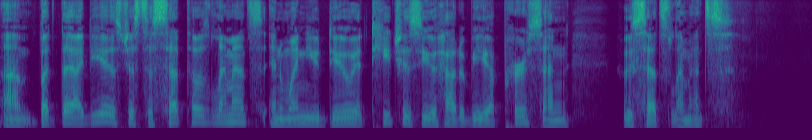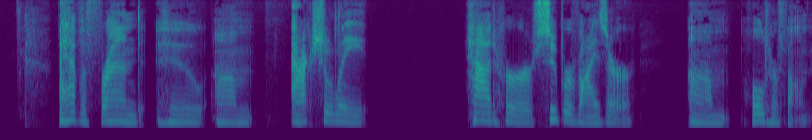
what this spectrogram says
Um, but the idea is just to set those limits. And when you do, it teaches you how to be a person who sets limits. I have a friend who um, actually had her supervisor um, hold her phone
